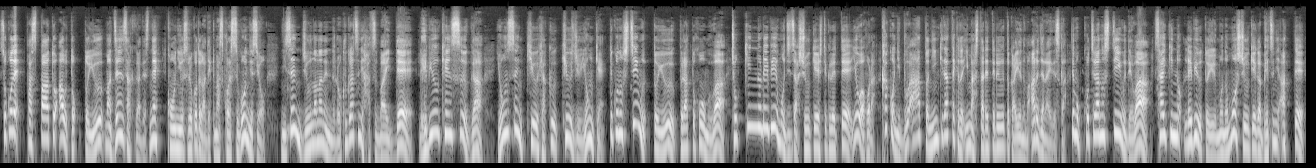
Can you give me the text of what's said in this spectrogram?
そこでパスパートアウトという、まあ、前作がですね、購入することができます。これすごいんですよ。2017年の6月に発売で、レビュー件数が4994件。で、この Steam というプラットフォームは、直近のレビューも実は集計してくれて、要はほら、過去にブワーっと人気だったけど今廃れてるとかいうのもあるじゃないですか。でもこちらの Steam では、最近のレビューというものも集計が別にあって、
